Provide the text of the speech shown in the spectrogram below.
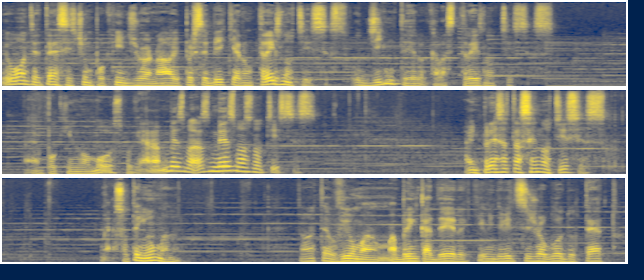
Eu ontem até assisti um pouquinho de jornal e percebi que eram três notícias, o dia inteiro, aquelas três notícias. É, um pouquinho no almoço, porque eram as mesmas notícias. A imprensa está sem notícias. É, só tem uma, né? Então até eu vi uma, uma brincadeira que o indivíduo se jogou do teto,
